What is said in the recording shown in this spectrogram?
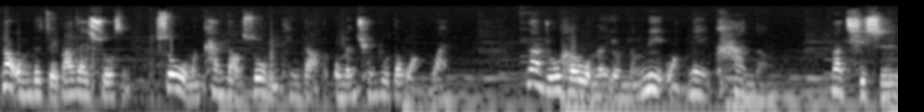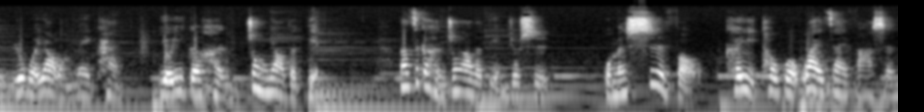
那我们的嘴巴在说什么？说我们看到，说我们听到的，我们全部都往外。那如何我们有能力往内看呢？那其实如果要往内看，有一个很重要的点，那这个很重要的点就是。我们是否可以透过外在发生？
